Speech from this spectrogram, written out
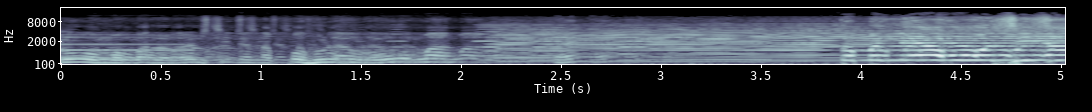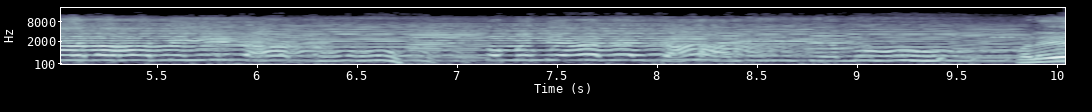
રોમાં મારા રણસીના પહોળા રોમાં? તમને ઓશિયારાની રાખું તમને આને ગાલી દેલું પડે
